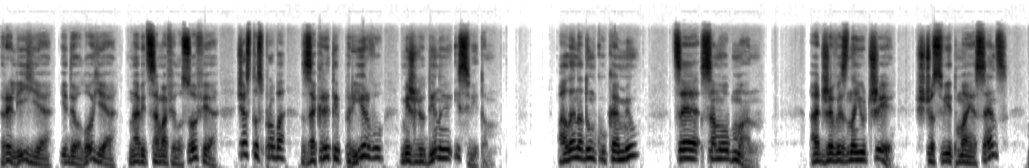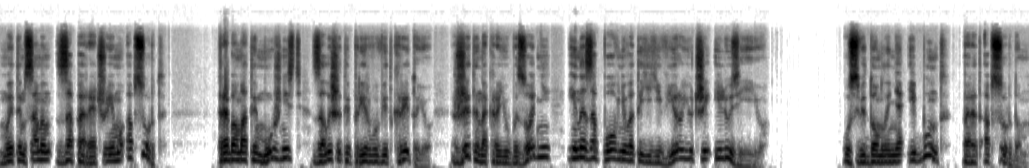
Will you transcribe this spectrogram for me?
Релігія, ідеологія, навіть сама філософія часто спроба закрити прірву між людиною і світом. Але на думку Кам'ю, це самообман. Адже визнаючи, що світ має сенс, ми тим самим заперечуємо абсурд. Треба мати мужність залишити прірву відкритою, жити на краю безодні і не заповнювати її вірою чи ілюзією. Усвідомлення і бунт перед абсурдом.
